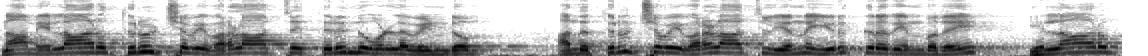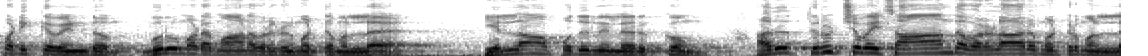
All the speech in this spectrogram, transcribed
நாம் எல்லாரும் திருச்சபை வரலாற்றை தெரிந்து கொள்ள வேண்டும். அந்த திருச்சபை வரலாற்றில் என்ன இருக்கிறது என்பதை எல்லாரும் படிக்க வேண்டும். குருமட மாணவர்கள் மட்டுமல்ல எல்லா பொதுநிலருக்கும். அது திருச்சபை சார்ந்த வரலாறு மட்டுமல்ல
